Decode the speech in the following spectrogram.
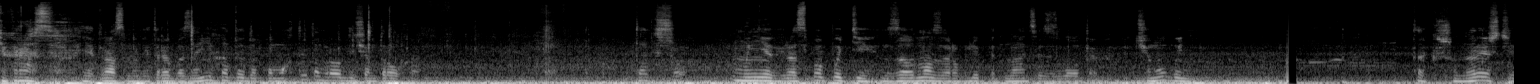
Якраз, якраз мені треба заїхати, допомогти там родичам трохи. Так що мені якраз по путі заодно зароблю 15 злотих. Чому би ні? Так що нарешті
